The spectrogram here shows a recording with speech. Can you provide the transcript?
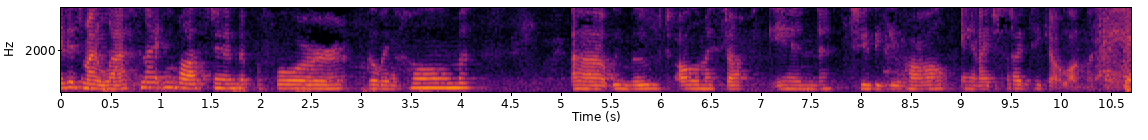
It is my last night in Boston before going home. Uh, we moved all of my stuff in to the U-Haul and I just thought I'd take y'all along with me.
